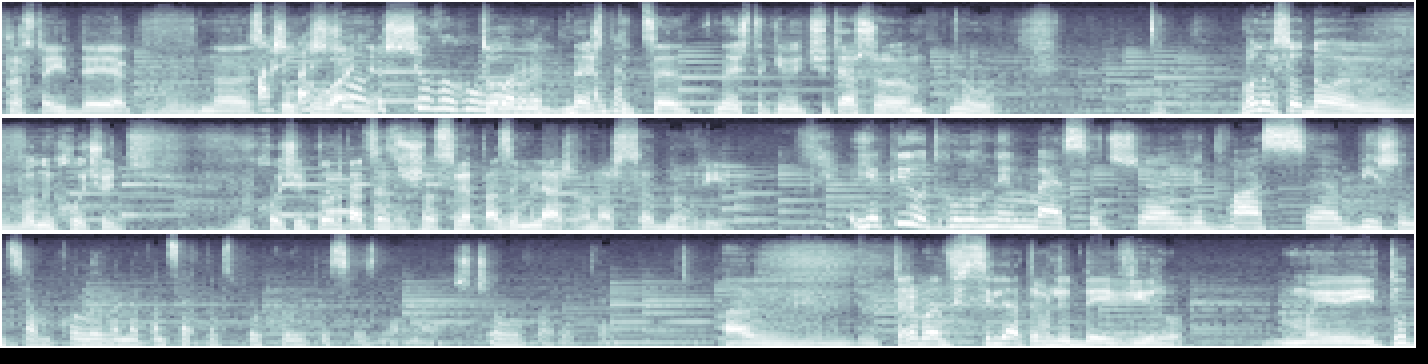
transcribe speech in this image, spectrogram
просто йде як на А, а спілкування. що, що ви То знаєш, А, то це знаєш таке відчуття, що ну вони все одно вони хочуть. Хочуть повертатися, що свята земля ж вона ж все одно гріє. Який от головний меседж е, від вас е, біженцям, коли ви на концертах спілкуєтеся з ними? Що говорите? А треба вселяти в людей віру. Ми і тут,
